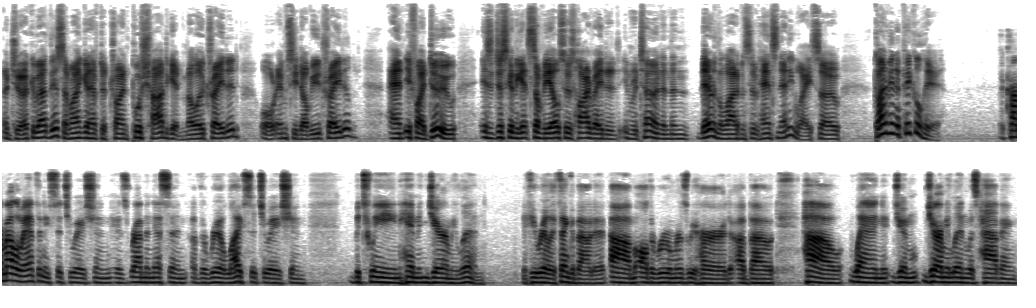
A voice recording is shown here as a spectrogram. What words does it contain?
a jerk about this? Am I going to have to try and push hard to get Melo traded or MCW traded? And if I do, is it just going to get somebody else who's high rated in return, and then they're in the lineup instead of Hansen anyway? So kind of in a pickle here. The Carmelo Anthony situation is reminiscent of the real life situation between him and Jeremy Lin if you really think about it. Um, all the rumors we heard about how when Jim Jeremy Lin was having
